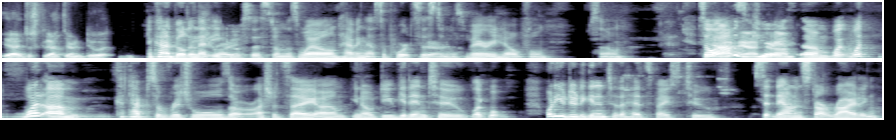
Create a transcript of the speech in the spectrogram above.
Yeah. Just get out there and do it. And kind of building that's that right. ecosystem as well and having that support system yeah. is very helpful. So, so yeah, I was and, curious, um, um, what, what, what, um, types of rituals, or I should say, um, you know, do you get into like what, what do you do to get into the headspace to sit down and start writing?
